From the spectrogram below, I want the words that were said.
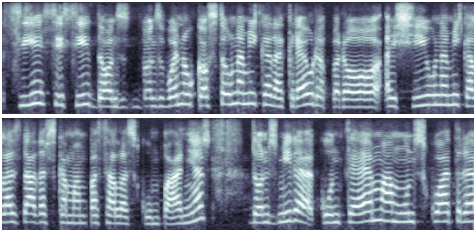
Sí, sí, sí, doncs, doncs bueno, costa una mica de creure, però així una mica les dades que m'han passat les companyes, doncs mira, comptem amb uns 4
